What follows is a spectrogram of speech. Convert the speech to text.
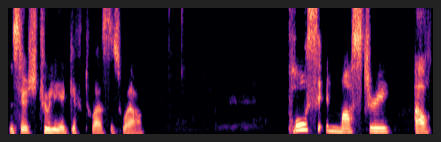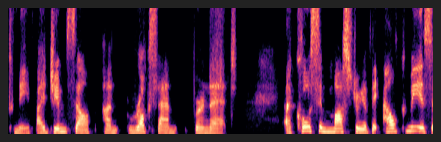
And so it's truly a gift to us as well. Course in Mastery Alchemy by Jim Self and Roxanne Burnett. A course in mastery of the alchemy is,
